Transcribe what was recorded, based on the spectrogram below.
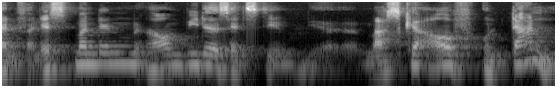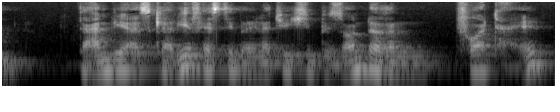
Dann verlässt man den Raum wieder, setzt die Maske auf und dann, da haben wir als Klavierfestival natürlich einen besonderen Vorteil,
